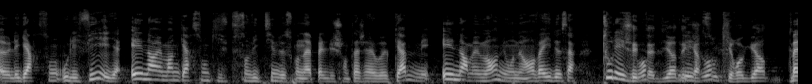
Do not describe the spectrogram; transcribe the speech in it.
euh, les garçons ou les filles. Et il y a énormément de garçons qui sont victimes de ce qu'on appelle du chantage à la webcam, mais énormément. Nous, on est envahis de ça tous les jours. C'est-à-dire des garçons jours. qui regardent. Bah,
